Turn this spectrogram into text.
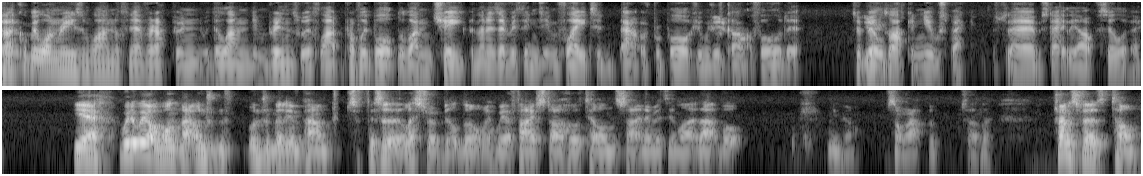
Um, could be one reason why nothing ever happened with the land in Brinsworth. Like, probably bought the land cheap, and then as everything's inflated out of proportion, we just can't afford it to Yeah. build like a new spec, uh, state of the art facility. Yeah, we, we all want that 100, 100 million pound facility that Leicester have built, don't we? We have five star hotel on the site and everything like that, but you know, it's not to happen, sadly. Transfers, Tom.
